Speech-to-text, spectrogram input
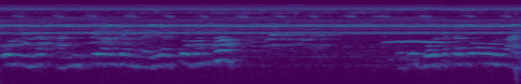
वो खाने के बाद मेडिकल स्टोर बंद था। तो दो चक्कर को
